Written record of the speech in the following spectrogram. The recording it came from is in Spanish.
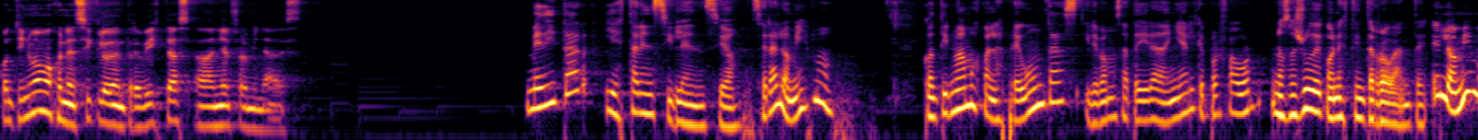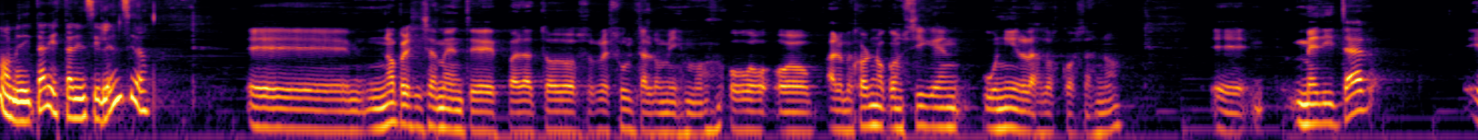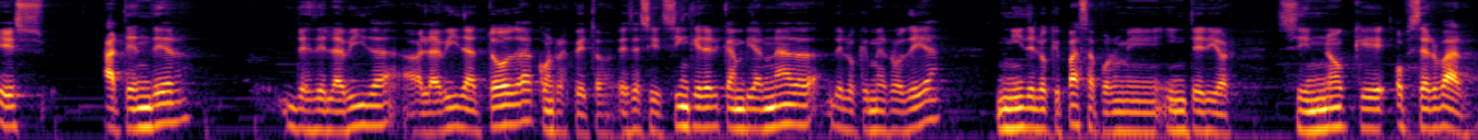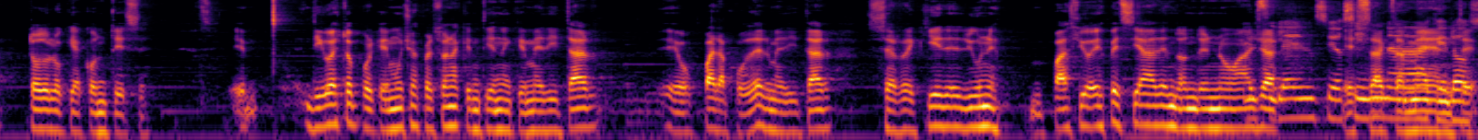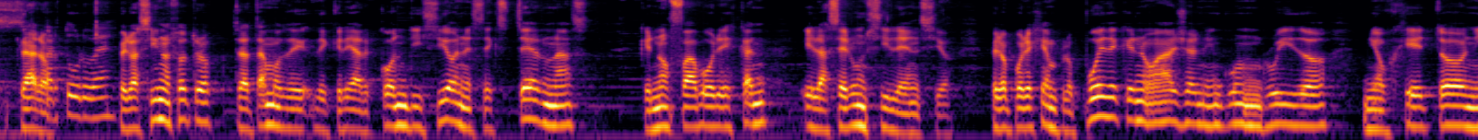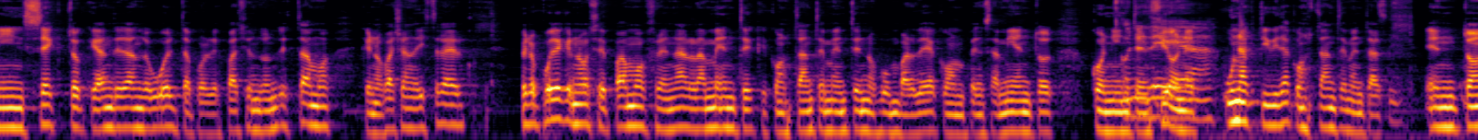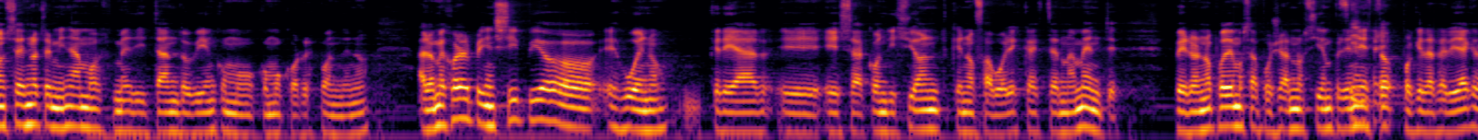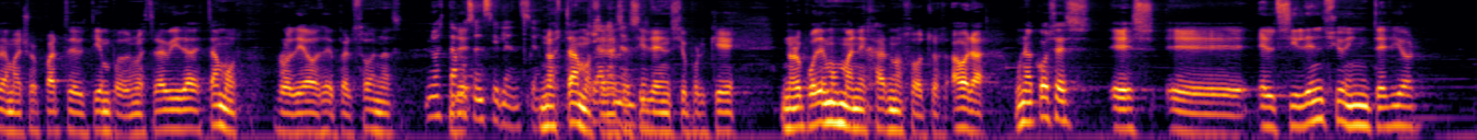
Continuamos con el ciclo de entrevistas a Daniel Ferminades. Meditar y estar en silencio, ¿será lo mismo? Continuamos con las preguntas y le vamos a pedir a Daniel que por favor nos ayude con este interrogante. ¿Es lo mismo meditar y estar en silencio? Eh, no precisamente para todos resulta lo mismo, o, a lo mejor no consiguen unir las dos cosas, ¿no? Eh, meditar es atender desde la vida a la vida toda con respeto, es decir, sin querer cambiar nada de lo que me rodea ni de lo que pasa por mi interior, sino que observar todo lo que acontece. Eh, digo esto porque hay muchas personas que entienden que meditar eh, o para poder meditar se requiere de un espacio especial en donde no haya silencio, sin nada que los perturbe. Pero así nosotros tratamos de, crear condiciones externas que nos favorezcan el hacer un silencio. Pero por ejemplo, puede que no haya ningún ruido, ni objeto, ni insecto que ande dando vuelta por el espacio en donde estamos, que nos vayan a distraer pero puede que no sepamos frenar la mente que constantemente nos bombardea con pensamientos, con, intenciones, una actividad constante mental. Entonces no terminamos meditando bien como, como corresponde. ¿no? A lo mejor al principio es bueno crear eh, esa condición que nos favorezca externamente, pero no podemos apoyarnos siempre, siempre, en esto porque la realidad es que la mayor parte del tiempo de nuestra vida estamos rodeados de personas no estamos en silencio. No estamos en ese silencio porque no lo podemos manejar nosotros. Ahora, una cosa es, es eh, el silencio interior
